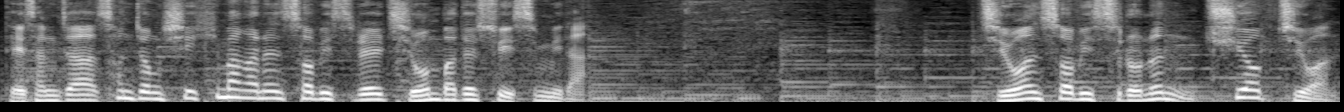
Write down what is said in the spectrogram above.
대상자 선정 시 희망하는 서비스를 지원받을 수 있습니다. 지원 서비스로는 취업 지원,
